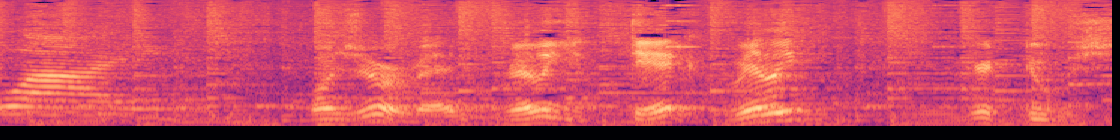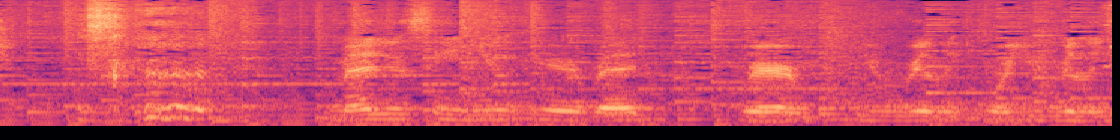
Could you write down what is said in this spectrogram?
Why? Bonjour, Red. Really, you dick? Really? You're a douche. Imagine seeing you here, Red, where you really, where you really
